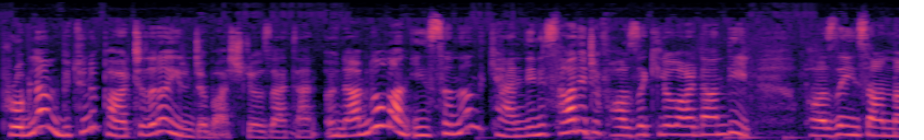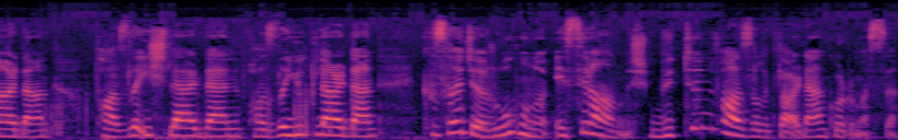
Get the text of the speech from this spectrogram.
Problem bütünü parçalara ayırınca başlıyor zaten. Önemli olan insanın kendini sadece fazla kilolardan değil, fazla insanlardan, fazla işlerden, fazla yüklerden, kısaca ruhunu esir almış bütün fazlalıklardan koruması.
